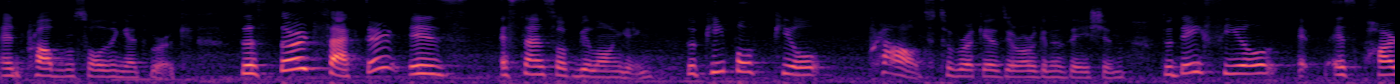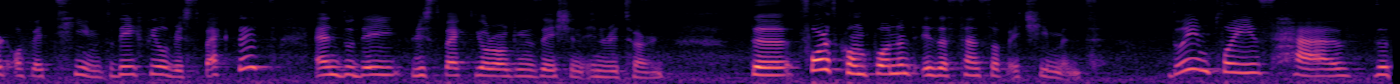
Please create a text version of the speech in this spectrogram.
and problem solving at work? The third factor is a sense of belonging. Do people feel proud to work as your organization? Do they feel eh, as part of a team? Do they feel respected? And do they respect your organization in return? The fourth component is a sense of achievement do employees have the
